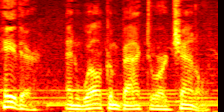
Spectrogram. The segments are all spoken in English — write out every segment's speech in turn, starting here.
Hey there, and welcome back to our channel.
